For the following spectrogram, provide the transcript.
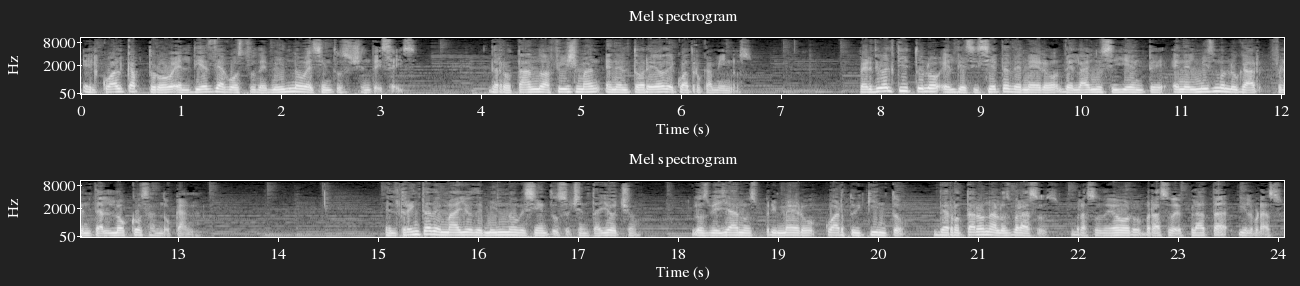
el cual capturó el 10 de agosto de 1986, derrotando a Fishman en el toreo de cuatro caminos. Perdió el título el 17 de enero del año siguiente en el mismo lugar frente al Loco Sandokan. El 30 de mayo de 1988, los villanos primero, cuarto y quinto derrotaron a los brazos, brazo de oro, brazo de plata y el brazo,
